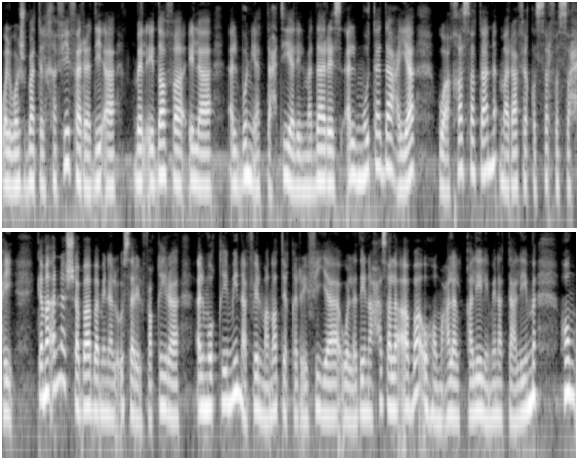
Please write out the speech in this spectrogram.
والوجبات الخفيفة الرديئة بالإضافة إلى البنية التحتية للمدارس المتداعية وخاصة مرافق الصرف الصحي. كما أن الشباب من الأسر الفقيرة المقيمين في المناطق الريفية والذين حصل آباؤهم على القليل من التعليم هم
